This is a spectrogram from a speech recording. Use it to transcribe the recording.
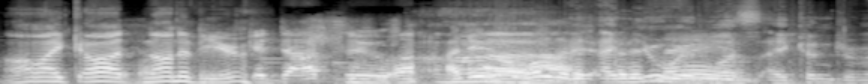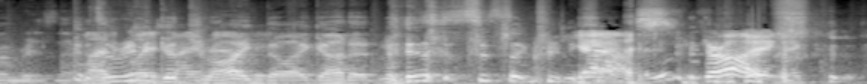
Oh my god, none of you. Gedatsu. I knew Ah. it was. I, I knew who it was. I couldn't remember his name. It's Last a really good I drawing, happy. though. I got it. this is like really Yeah, nice. drawing.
